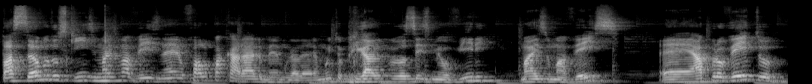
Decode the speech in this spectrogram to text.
Passamos dos 15 mais uma vez, né? Eu falo pra caralho mesmo, galera. Muito obrigado por vocês me ouvirem mais uma vez. É, aproveito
